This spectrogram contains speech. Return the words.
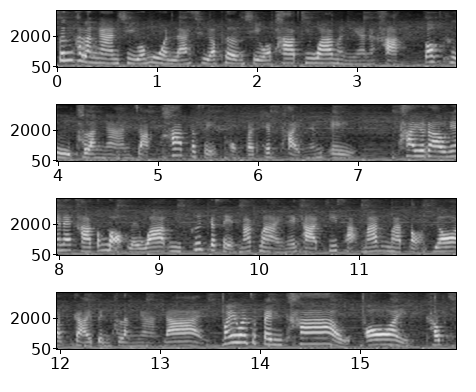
ซึ่งพลังงานชีวมวล และเชื้อเพลิงชีวภาพที่ว่ามานี้นะคะ ก็คือพลังงานจากภาคเกษตรของประเทศไทยนั่นเอง ไทยเราเนี่ยนะคะต้องบอกเลยว่ามีพืชเกษตรมากมายนะคะที่สามารถมาต่อยอดกลายเป็นพลังงานได้ ไม่ว่าจะเป็นข้าว อ้อย ข้าวโพ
